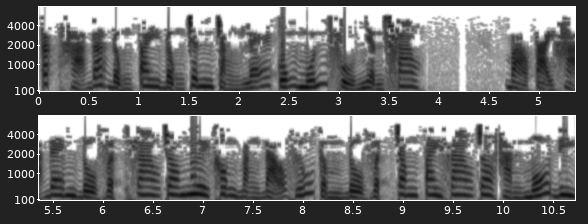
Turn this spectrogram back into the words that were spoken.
các hạ đã động tay động chân, chẳng lẽ cũng muốn phủ nhận sao? Bảo tại hạ đem đồ vật sao cho ngươi không bằng đạo hữu cầm đồ vật trong tay sao cho hàn mố đi.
